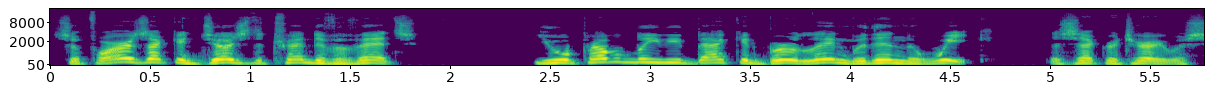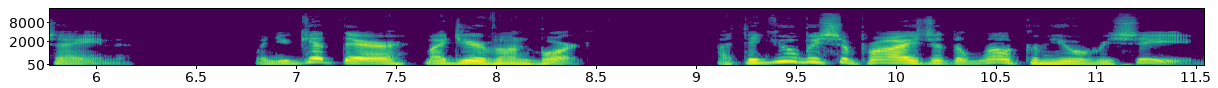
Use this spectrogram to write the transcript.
So far as I can judge the trend of events, you will probably be back in Berlin within the week, the secretary was saying. When you get there, my dear von Bork, I think you will be surprised at the welcome you will receive.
